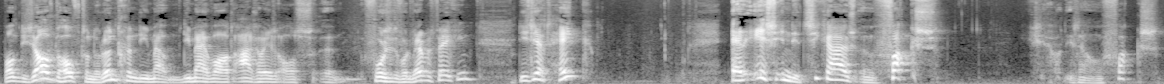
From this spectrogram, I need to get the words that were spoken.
Want diezelfde hoofd van de röntgen, die mij, die mij wel had aangewezen als eh, voorzitter voor de werkbespreking, die zegt: Henk, er is in dit ziekenhuis een fax. Is nou een fax?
